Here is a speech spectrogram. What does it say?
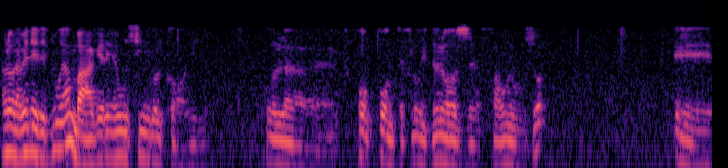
Allora vedete due humbucker e un single coil. Col eh, ponte Floyd Rose favoloso. E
